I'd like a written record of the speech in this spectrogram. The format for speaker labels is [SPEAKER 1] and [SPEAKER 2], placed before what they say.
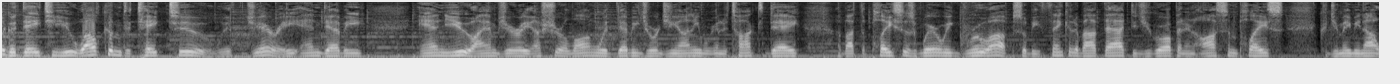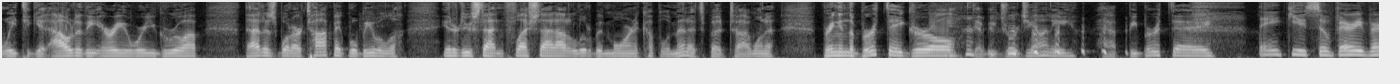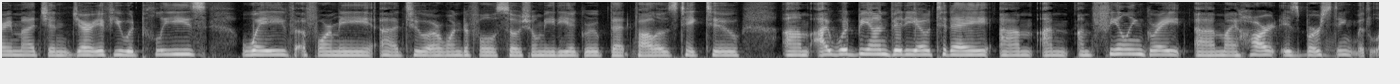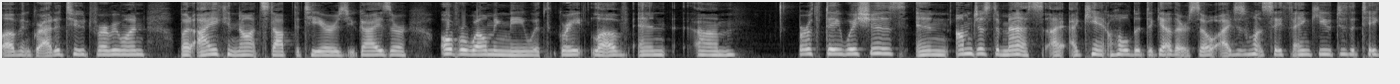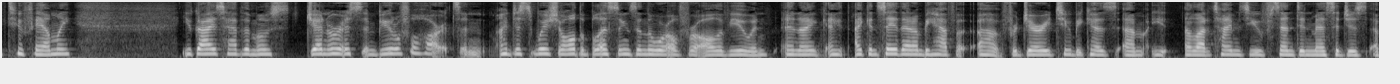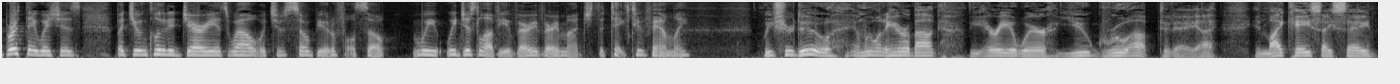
[SPEAKER 1] Well, a good day to you. Welcome to Take Two with Jerry and Debbie and you. I am Jerry Usher along with Debbie Georgianni. We're going to talk today about the places where we grew up. So be thinking about that. Did you grow up in an awesome place? Could you maybe not wait to get out of the area where you grew up? That is what our topic will be. We'll introduce that and flesh that out a little bit more in a couple of minutes. But uh, I want to bring in the birthday girl, Debbie Georgianni. Happy birthday.
[SPEAKER 2] Thank you so very, very much. And Jerry, if you would please wave for me uh, to our wonderful social media group that follows Take Two. Um, I would be on video today. Um, I'm I'm feeling great. Uh, my heart is bursting with love and gratitude for everyone, but I cannot stop the tears. You guys are overwhelming me with great love and. Um, birthday wishes and I'm just a mess. I, I can't hold it together. So I just want to say thank you to the Take Two family you guys have the most generous and beautiful hearts, and I just wish all the blessings in the world for all of you. And and I I, I can say that on behalf of uh, for Jerry too, because um, you, a lot of times you've sent in messages, uh, birthday wishes, but you included Jerry as well, which was so beautiful. So we we just love you very very much, the Take Two family.
[SPEAKER 1] We sure do, and we want to hear about the area where you grew up today. I, in my case, I say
